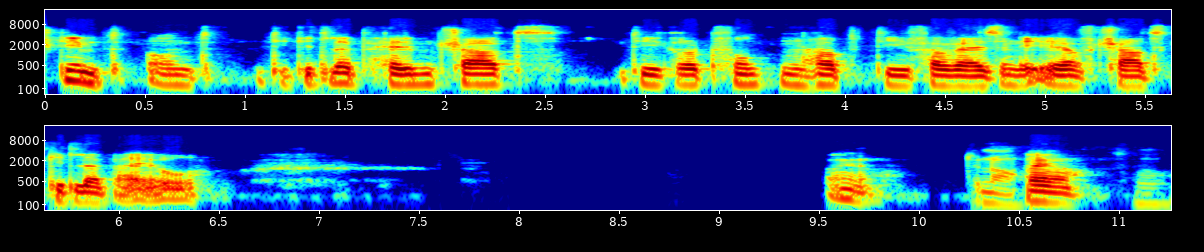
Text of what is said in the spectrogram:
Stimmt. Und die GitLab Helm Charts, die ich gerade gefunden habe, die verweisen eher auf Charts GitLab.io. Ah ja. Genau. Ah ja. So.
